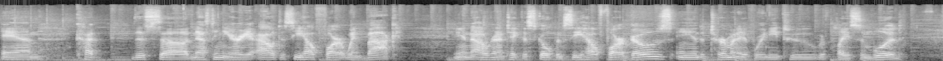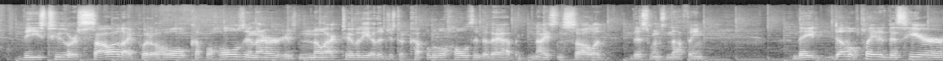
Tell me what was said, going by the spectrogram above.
and cut this uh, nesting area out to see how far it went back. And now we're going to take the scope and see how far it goes and determine if we need to replace some wood. These two are solid. I put a whole couple holes in there. There's no activity other than just a couple little holes into that, but nice and solid. This one's nothing. They double plated this here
